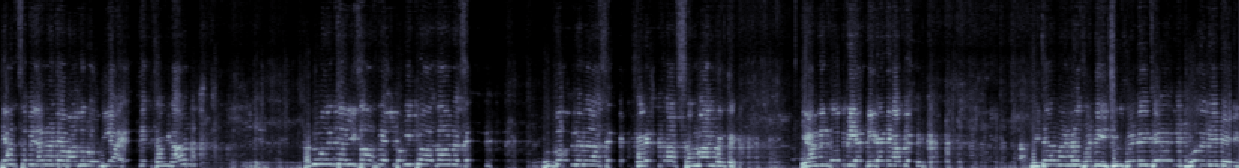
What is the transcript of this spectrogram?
त्याच संविधानाच्या बाजूने उभी आहे. ते संविधान हनुमान चालीसा असेल पवित्र आदान असेल बुद्धवंदना असेल सगळ्यांचा सन्मान करते. यानंतर मी या ठिकाणी आपले विचार मांडण्यासाठी शिवसेनेचे युवा नेते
